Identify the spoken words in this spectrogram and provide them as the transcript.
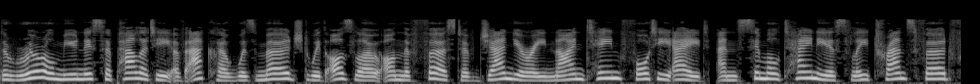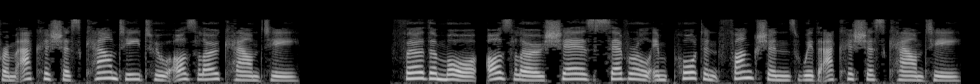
The rural municipality of Aker was merged with Oslo on 1 January 1948 and simultaneously transferred from Akershus County to Oslo County. Furthermore, Oslo shares several important functions with Akershus County.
